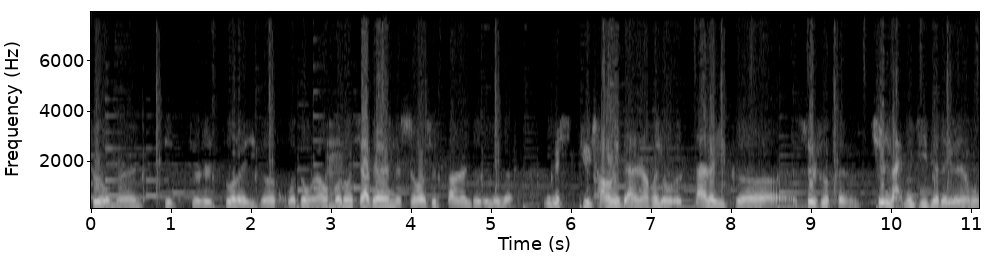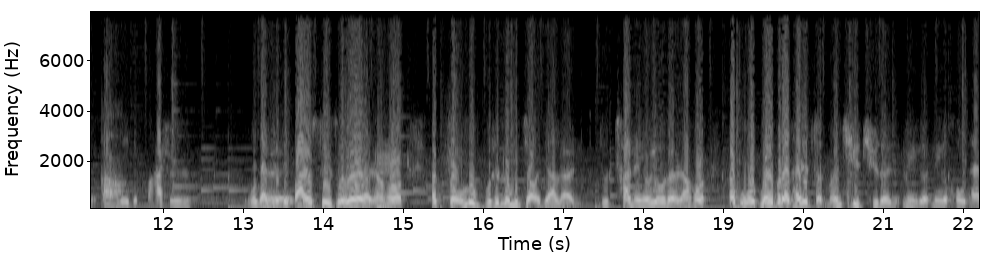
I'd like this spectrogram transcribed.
次我们就就是做了一个活动，然后活动下边的时候，就当然就是那个那个剧场里边，然后有来了一个岁数很其实奶奶级别的一个人物，啊因为得八十，我感觉得八十岁左右了，然后他走路不是那么矫健了，就颤颤悠悠的，然后他我我也不知道他是怎么去去的那个那个后台，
